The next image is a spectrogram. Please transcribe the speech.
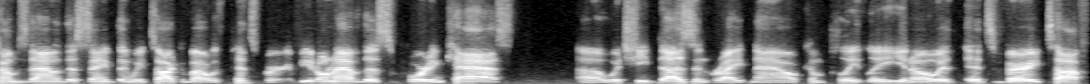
comes down to the same thing we talked about with Pittsburgh. If you don't have the supporting cast, uh, which he doesn't right now completely, you know, it, it's very tough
